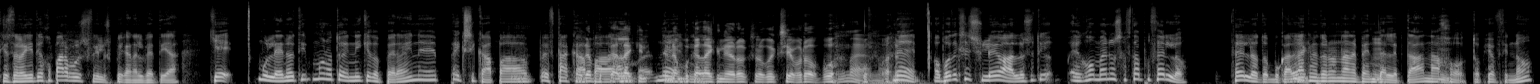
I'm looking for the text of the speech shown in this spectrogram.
και στο λέω γιατί έχω πάρα πολλούς φίλους που πήγαν Ελβετία και μου λένε ότι μόνο το ενίκιο εδώ πέρα είναι 6K, 7K. Ένα μπουκαλάκι, Ναι, ένα ναι. μπουκαλάκι νερό, ξέρω εγώ, 6 ευρώ. Που... Ναι, ναι. Ναι, οπότε ξέρεις, σου λέει ο άλλος ότι εγώ μένω σε αυτά που θέλω. Θέλω το μπουκαλάκι Μμ. με το νερό να είναι 50 Μμ. λεπτά, να Μμ. έχω το πιο φθηνό.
